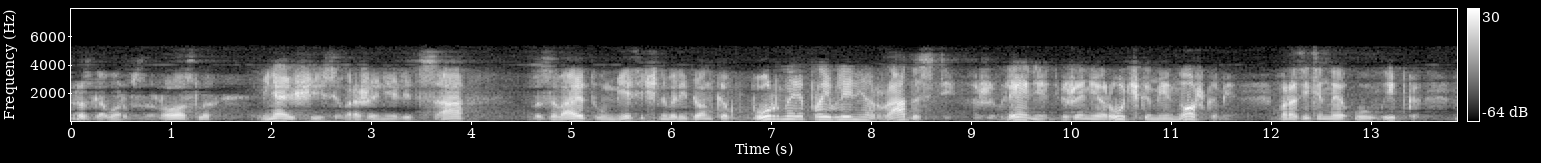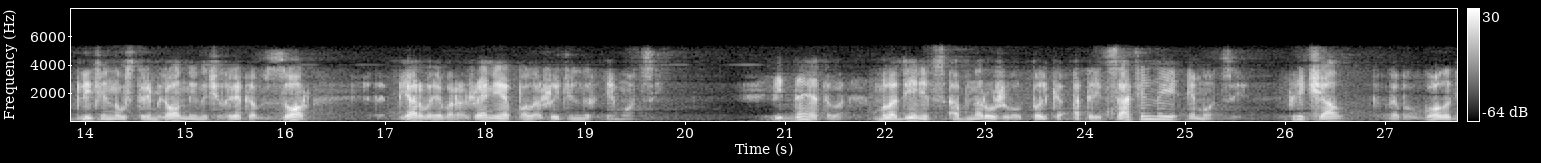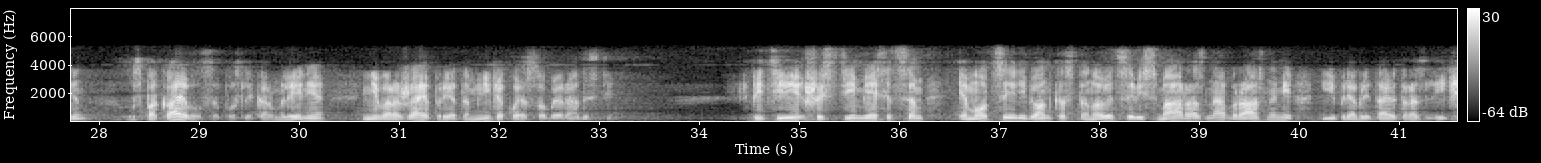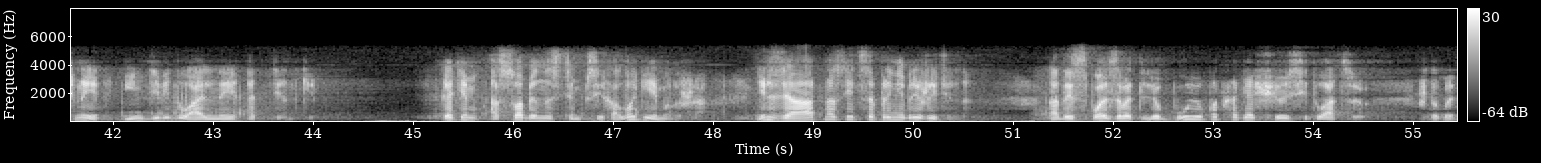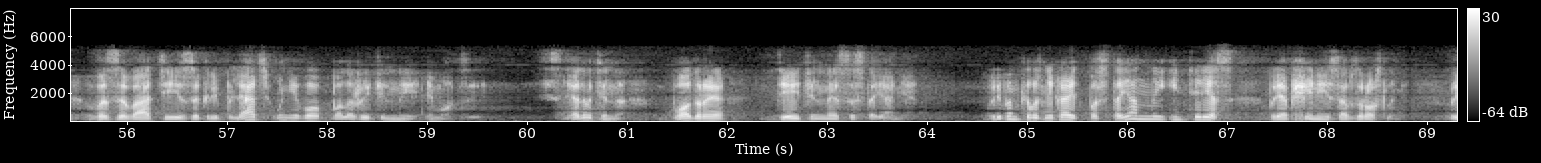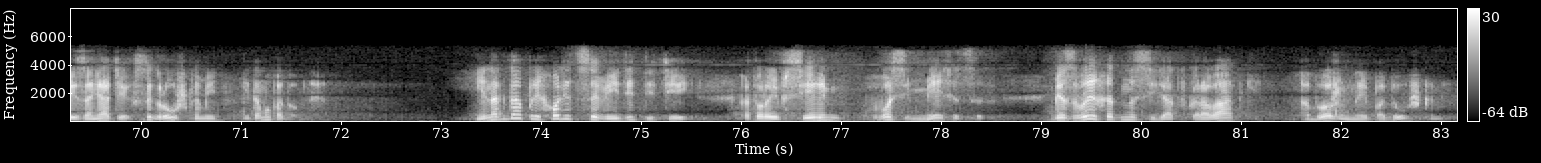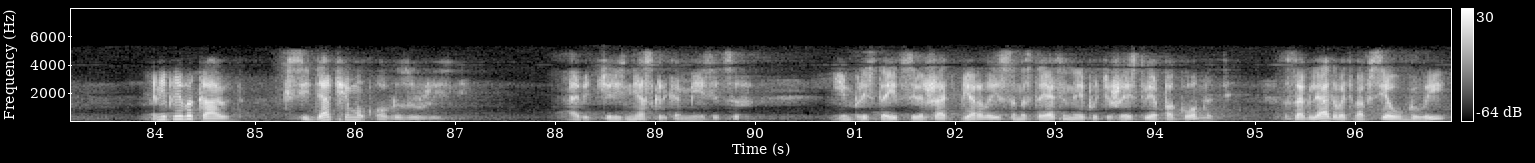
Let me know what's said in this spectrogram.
Разговор взрослых, меняющиеся выражения лица – вызывают у месячного ребенка бурное проявление радости, оживление, движение ручками и ножками, выразительная улыбка, длительно устремленный на человека взор – это первое выражение положительных эмоций. Ведь до этого младенец обнаруживал только отрицательные эмоции, кричал, когда был голоден, успокаивался после кормления, не выражая при этом никакой особой радости – пяти-шести месяцам эмоции ребенка становятся весьма разнообразными и приобретают различные индивидуальные оттенки. К этим особенностям психологии малыша нельзя относиться пренебрежительно. Надо использовать любую подходящую ситуацию, чтобы вызывать и закреплять у него положительные эмоции. Следовательно, бодрое, деятельное состояние у ребенка возникает постоянный интерес при общении со взрослыми, при занятиях с игрушками и тому подобное. Иногда приходится видеть детей, которые в 7-8 месяцев безвыходно сидят в кроватке, обложенные подушками. Они привыкают к сидячему образу жизни. А ведь через несколько месяцев им предстоит совершать первые самостоятельные путешествия по комнате, заглядывать во все углы,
